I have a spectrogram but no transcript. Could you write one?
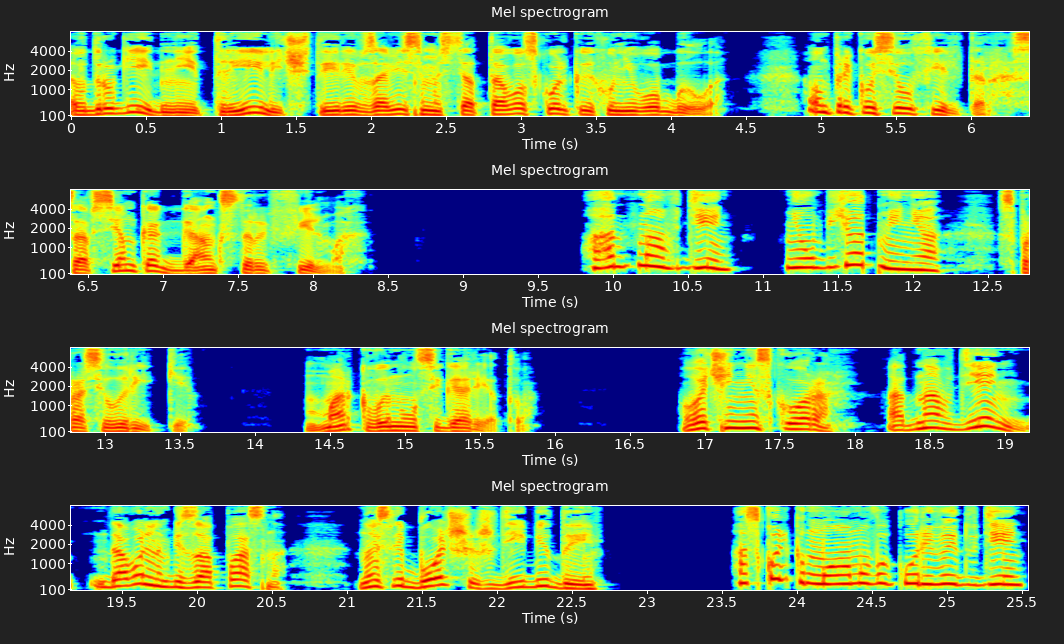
В другие дни три или четыре, в зависимости от того, сколько их у него было. Он прикусил фильтр, совсем как гангстеры в фильмах. «Одна в день не убьет меня?» — спросил Рикки. Марк вынул сигарету. «Очень нескоро. Одна в день довольно безопасно. Но если больше, жди беды». «А сколько мама выкуривает в день?»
